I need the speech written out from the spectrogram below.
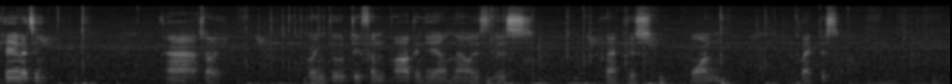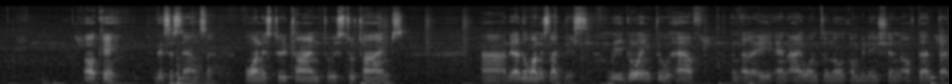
Okay let's see ah sorry. Going to different part in here. Now is this practice one. Practice. Okay this is the answer. One is three times two is two times. Uh, the other one is like this. We're going to have an array and I want to know combination of that that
